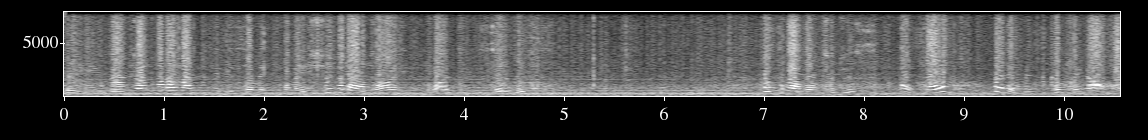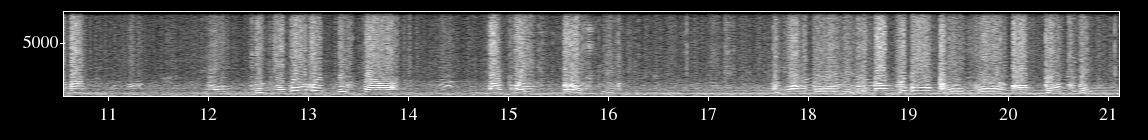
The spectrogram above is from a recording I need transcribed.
Ladies and gentlemen, I'd like to give you some information about our in-flight service. First of all, I'll introduce myself. My name is Katrina Homan, and together with Mr. Michael Borski, we are the responsible person on board today.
